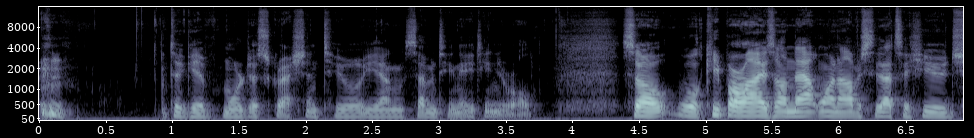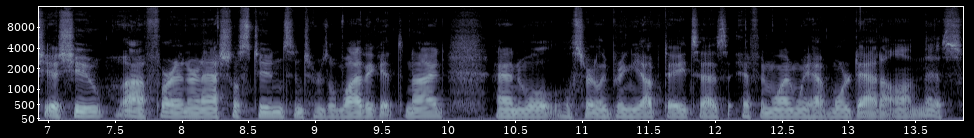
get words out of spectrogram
to give more discretion to a young 17, 18 year old. So we'll keep our eyes on that one. Obviously, that's a huge issue uh, for international students in terms of why they get denied, and we'll, we'll certainly bring you updates as if and when we have more data on this.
